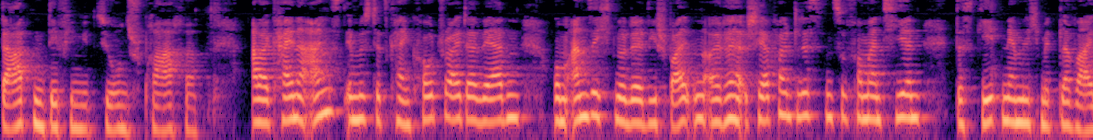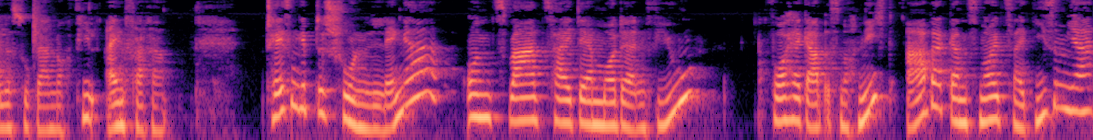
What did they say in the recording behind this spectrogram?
Datendefinitionsstrache. Aber keine Angst, ihr müsst jetzt kein Codewriter werden, um Ansichten oder die Spalten eurer SharePoint-Listen zu formatieren. Das geht nämlich mittlerweile sogar noch viel einfacher. JSON gibt es schon länger und zwar seit der Modern View. Vorher gab es noch nicht, aber ganz neu seit diesem Jahr,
